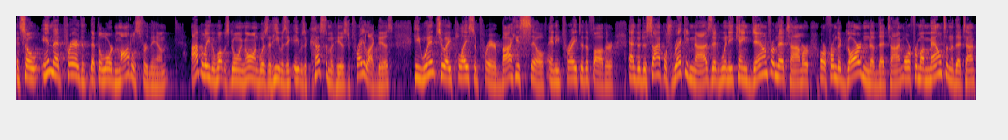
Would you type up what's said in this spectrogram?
And so, in that prayer that, that the Lord models for them, I believe that what was going on was that he was, he was a custom of his to pray like this. He went to a place of prayer by himself and he prayed to the Father. And the disciples recognized that when he came down from that time or, or from the garden of that time or from a mountain of that time,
